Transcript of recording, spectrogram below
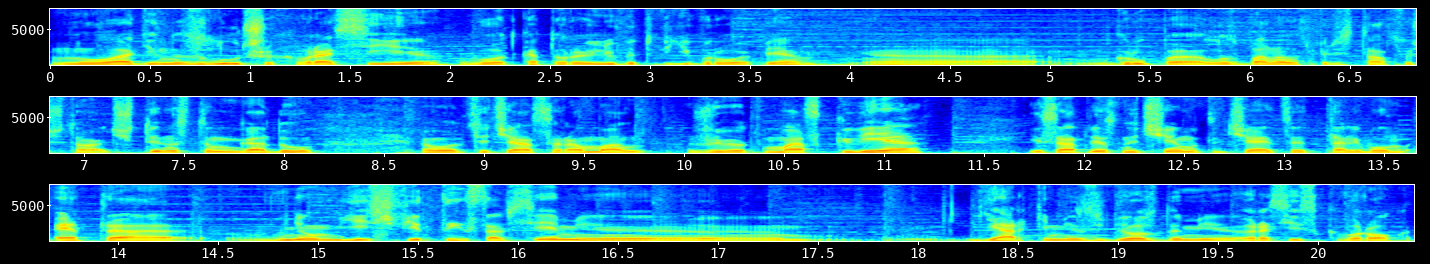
ну, один из лучших в России, вот, которые любят в Европе. Э, группа Los Bananas перестала существовать в 2014 году. Вот, сейчас Роман живет в Москве. И, соответственно, чем отличается этот альбом? Это в нем есть фиты со всеми э, яркими звездами российского рока,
